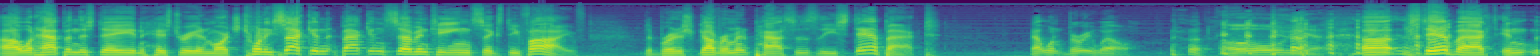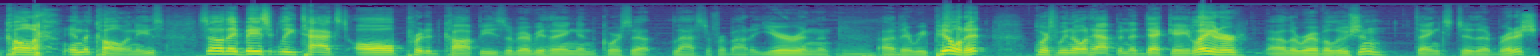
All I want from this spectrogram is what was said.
Uh, what happened this day in history on March 22nd, back in 1765? The British government passes the Stamp Act. That went very well. oh yeah. uh, Stamp Act in the col- in the colonies. So they basically taxed all printed copies of everything, and of course that lasted for about a year, and then uh, they repealed it. Of course, we know what happened a decade later, uh, the Revolution, thanks to the British.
